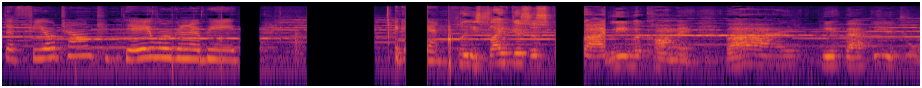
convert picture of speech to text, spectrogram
Theo Town. Today we're gonna be again. Please like and subscribe, leave a comment. Bye. Give back to you, Tor.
